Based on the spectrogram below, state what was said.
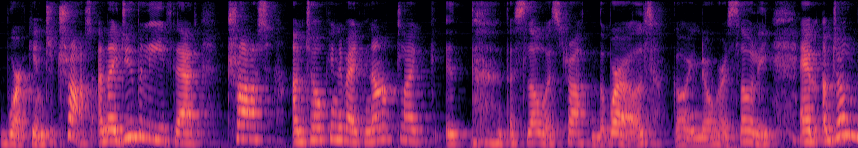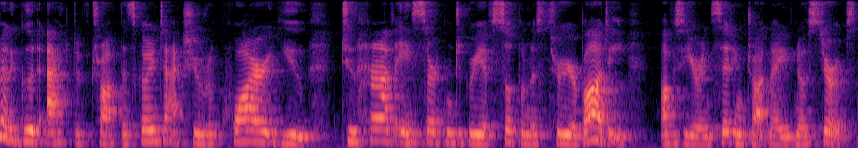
work into trot. And I do believe that trot, I'm talking about not like the slowest trot in the world, going nowhere slowly. Um, I'm talking about a good active trot that's going to actually require you to have a certain degree of suppleness through your body. Obviously, you're in sitting trot now, you've no stirrups,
